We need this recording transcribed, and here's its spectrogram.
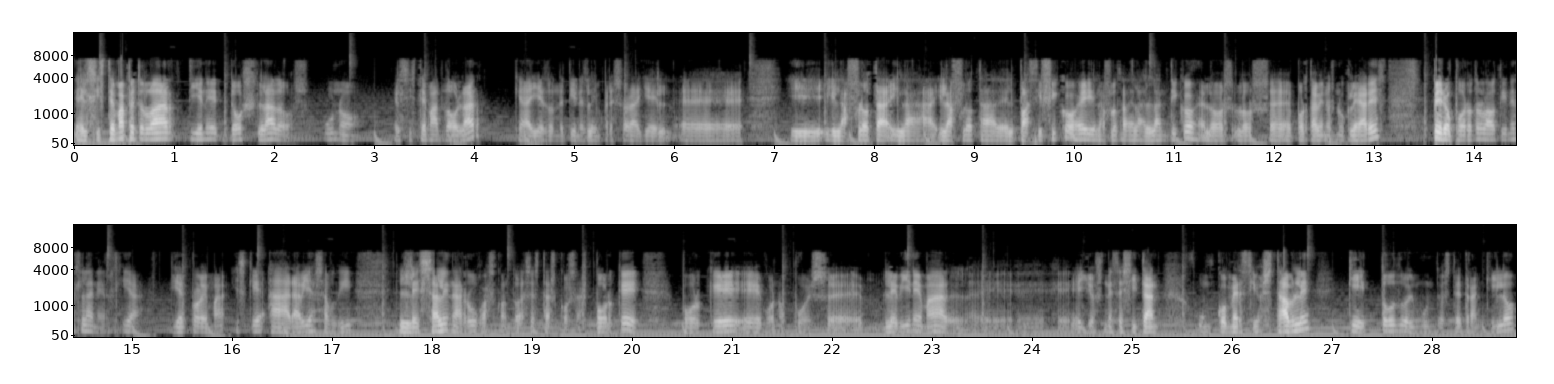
El sistema petrolero tiene dos lados. Uno, el sistema dólar, que ahí es donde tienes la impresora y, el, eh, y, la flota y la, flota del Pacífico eh, y la flota del Atlántico, eh, los, los portaaviones nucleares, pero por otro lado tienes la energía. Y el problema es que a Arabia Saudí le salen arrugas con todas estas cosas. ¿Por qué? Porque, bueno, pues le viene mal ellos necesitan un comercio estable, que todo el mundo esté tranquilo,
